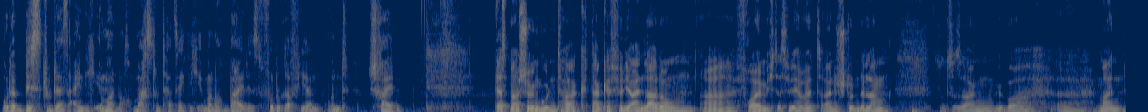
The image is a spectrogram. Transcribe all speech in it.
Oder bist du das eigentlich immer noch? Machst du tatsächlich immer noch beides, fotografieren und schreiben? Erstmal schönen guten Tag. Danke für die Einladung. Äh, freue mich, dass wir heute eine Stunde lang sozusagen über äh, mein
